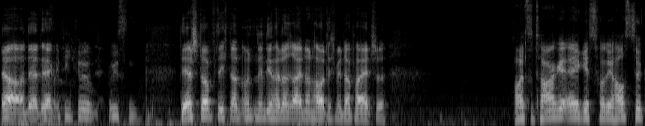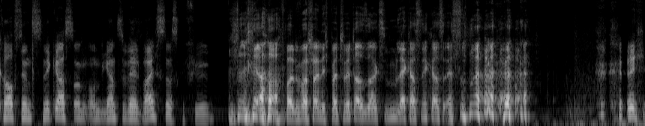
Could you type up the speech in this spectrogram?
Ja, und der, der, richtig für Büßen. Der stopft dich dann unten in die Hölle rein und haut dich mit der Peitsche. Heutzutage, ey, gehst vor die Haustür, kaufst den Snickers und, und die ganze Welt weiß das Gefühl. ja, weil du wahrscheinlich bei Twitter sagst, hm, lecker Snickers essen. Ich,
